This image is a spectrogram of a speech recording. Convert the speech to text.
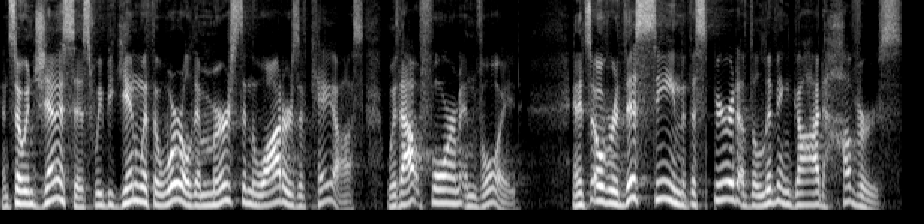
And so in Genesis, we begin with a world immersed in the waters of chaos, without form and void. And it's over this scene that the Spirit of the living God hovers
